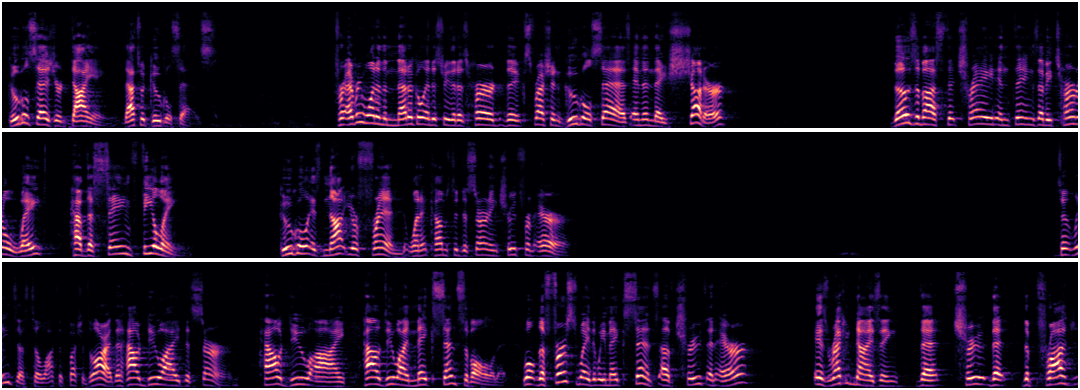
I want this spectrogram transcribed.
Google says you're dying. That's what Google says. For everyone in the medical industry that has heard the expression Google says, and then they shudder, those of us that trade in things of eternal weight have the same feeling. Google is not your friend when it comes to discerning truth from error. So it leads us to lots of questions. Well, all right, then how do I discern? How do I how do I make sense of all of it? Well, the first way that we make sense of truth and error is recognizing that true that the,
